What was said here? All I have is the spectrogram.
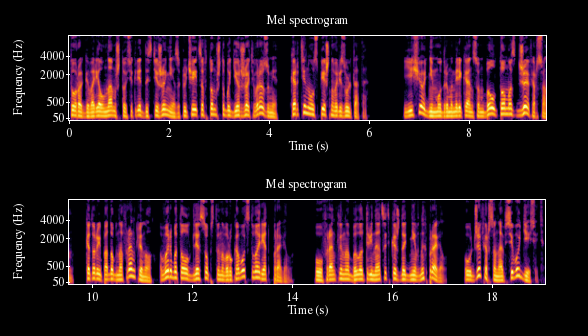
Тора говорил нам, что секрет достижения заключается в том, чтобы держать в разуме картину успешного результата. Еще одним мудрым американцем был Томас Джефферсон, который, подобно Франклину, выработал для собственного руководства ряд правил. У Франклина было 13 каждодневных правил, у Джефферсона всего 10.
